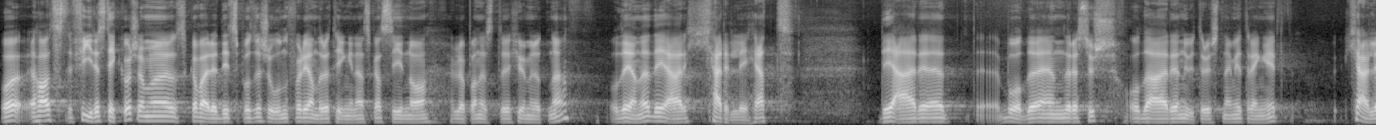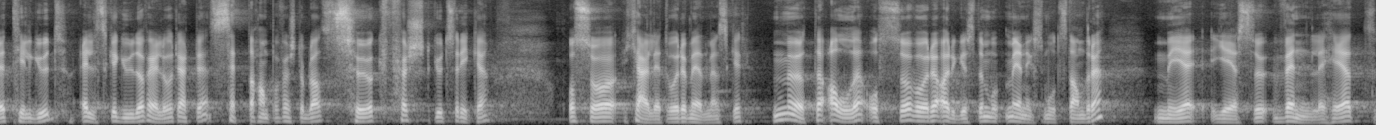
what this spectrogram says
Og jeg har fire stikkord som skal være disposisjonen for de andre tingene jeg skal si nå. i løpet av neste 20 minuttene. Og Det ene det er kjærlighet. Det er eh, både en ressurs og det er en utrustning vi trenger Kjærlighet til Gud. Elske Gud av hele vårt hjerte. Sette ham på førsteplass. Søk først Guds rike. Og så kjærlighet til våre medmennesker. Møte alle, også våre argeste meningsmotstandere, med Jesu vennlighet,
